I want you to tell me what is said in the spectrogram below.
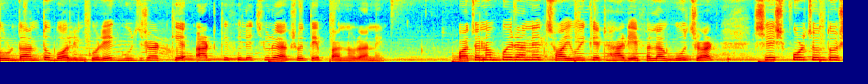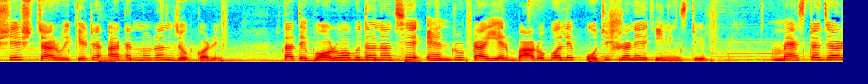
দুর্দান্ত বোলিং করে গুজরাটকে আটকে ফেলেছিল একশো তেপ্পান্ন রানে। পঁচানব্বই রানে ছয় উইকেট হারিয়ে ফেলা গুজরাট শেষ পর্যন্ত শেষ চার উইকেটে আটান্ন রান যোগ করে। তাতে বড় অবদান আছে অ্যান্ড্রু টাইয়ের বারো বলে পঁচিশ রানের ইনিংসটির। ম্যাচটা যার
